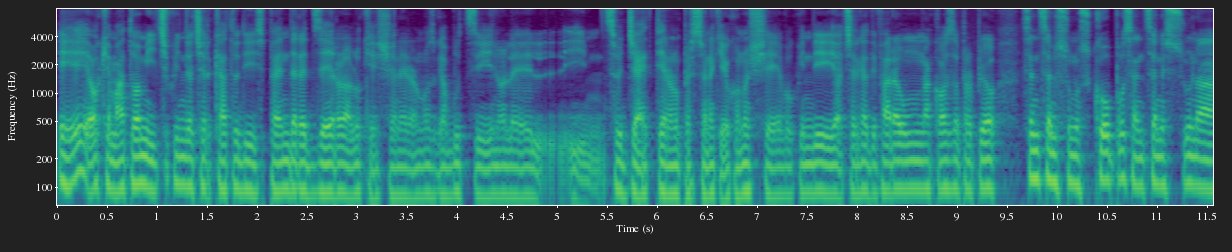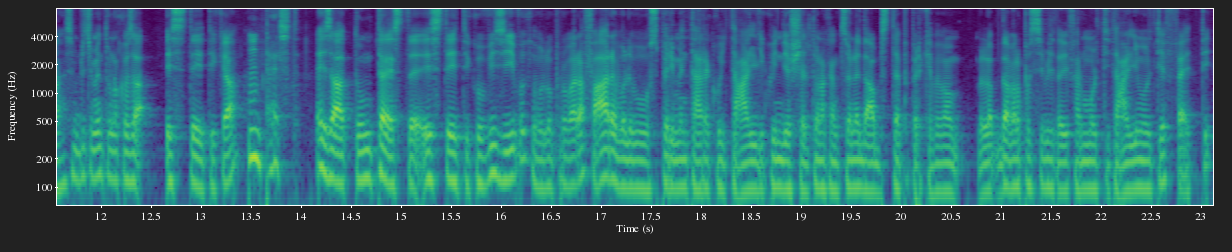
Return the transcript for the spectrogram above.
e ho chiamato amici, quindi ho cercato di spendere zero la location, era uno sgabuzzino, le- i soggetti erano persone che io conoscevo, quindi ho cercato di fare una cosa proprio senza nessuno scopo, senza nessuna, semplicemente una cosa estetica. Un test. Esatto, un test estetico visivo che volevo provare a fare, volevo sperimentare coi tagli, quindi ho scelto una canzone dubstep perché aveva- dava la possibilità di fare molti tagli, molti effetti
